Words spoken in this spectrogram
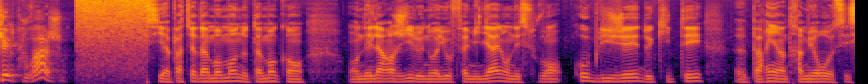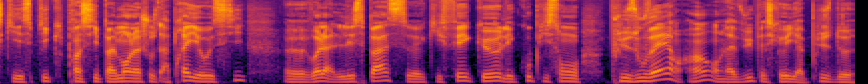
Quel courage? Si à partir d'un moment, notamment quand on élargit le noyau familial, on est souvent obligé de quitter euh, Paris intramuros. C'est ce qui explique principalement la chose. Après, il y a aussi euh, voilà l'espace euh, qui fait que les couples y sont plus ouverts. hein. on l'a vu parce qu'il y a plus de,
